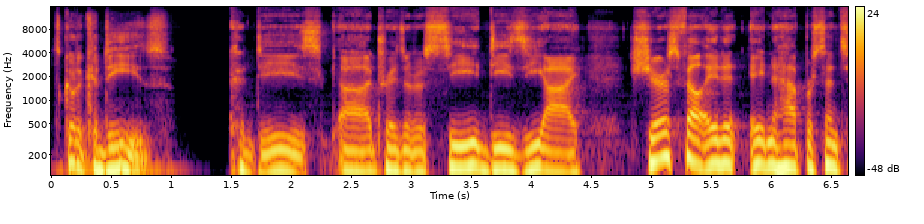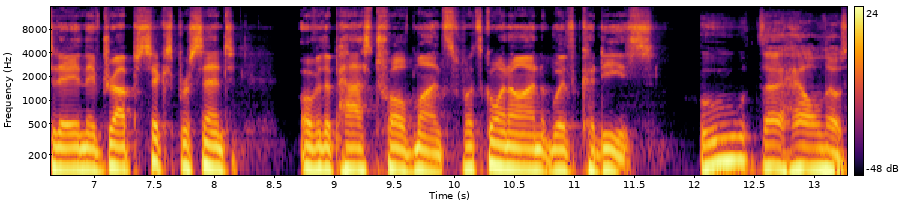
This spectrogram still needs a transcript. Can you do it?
Let's go to Cadiz. Cadiz uh, trades under CDZI. Shares fell eight eight and a half percent today, and they've dropped six percent over the past twelve months. What's going on with Cadiz? Who the hell knows?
